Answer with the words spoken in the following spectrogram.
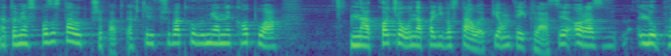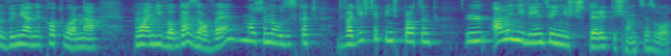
Natomiast w pozostałych przypadkach, czyli w przypadku wymiany kotła na kocioł na paliwo stałe piątej klasy oraz lub wymiany kotła na paliwo gazowe możemy uzyskać 25%, l- ale nie więcej niż 4000 zł.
